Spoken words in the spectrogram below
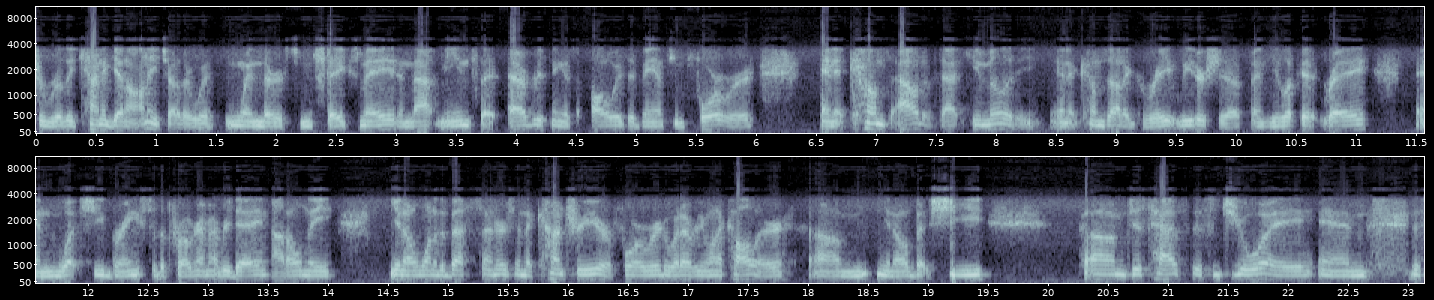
to really kind of get on each other with when there's mistakes made, and that means that everything is always advancing forward. And it comes out of that humility and it comes out of great leadership. And you look at Ray and what she brings to the program every day, not only you know, one of the best centers in the country or forward, whatever you want to call her, um, you know, but she um, just has this joy and this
